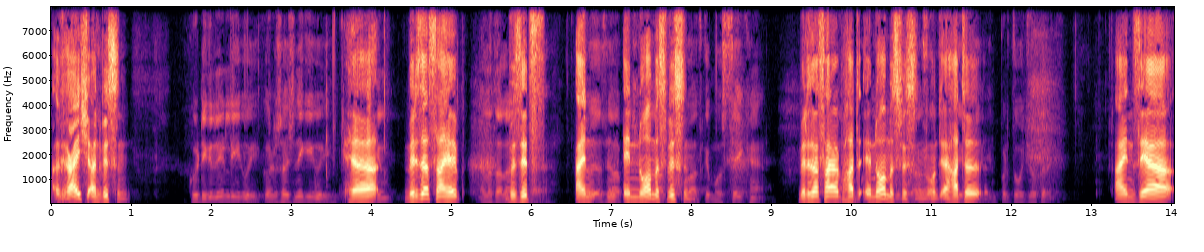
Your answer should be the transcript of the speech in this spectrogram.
reich an Wissen. Herr Mirza Sahib besitzt ein enormes Wissen. Mirza Sahib hat enormes Wissen und er hatte ein sehr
